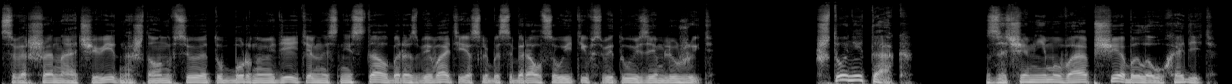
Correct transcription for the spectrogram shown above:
Совершенно очевидно, что он всю эту бурную деятельность не стал бы разбивать, если бы собирался уйти в святую землю жить. Что не так? Зачем ему вообще было уходить?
